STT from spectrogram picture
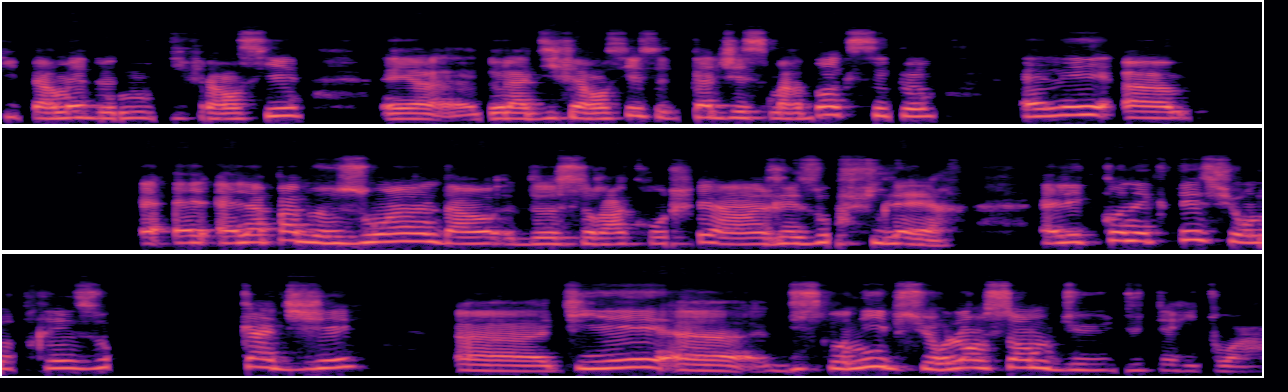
qui permet de nous différencier et euh, de la différencier, cette 4G Smartbox, c'est que elle est, euh, elle, n'a pas besoin de se raccrocher à un réseau filaire. Elle est connectée sur notre réseau 4G qui est disponible sur l'ensemble du, territoire,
